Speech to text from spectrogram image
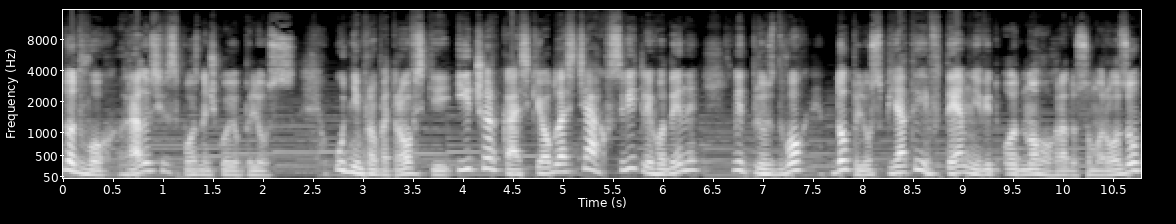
до 2 градусів з позначкою плюс. У Дніпропетровській і Черкаській областях в світлі години від плюс 2 до плюс 5, в темні від 1 градусу морозу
